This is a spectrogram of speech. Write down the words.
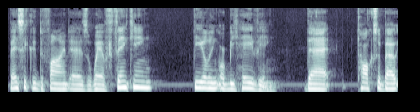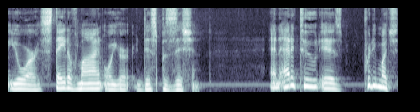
basically defined as a way of thinking, feeling, or behaving that talks about your state of mind or your disposition. And attitude is pretty much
